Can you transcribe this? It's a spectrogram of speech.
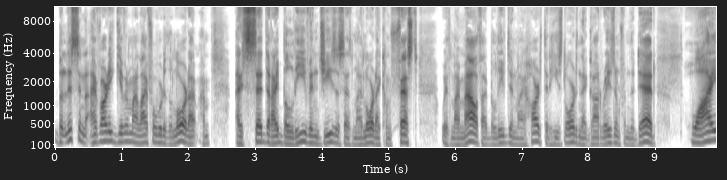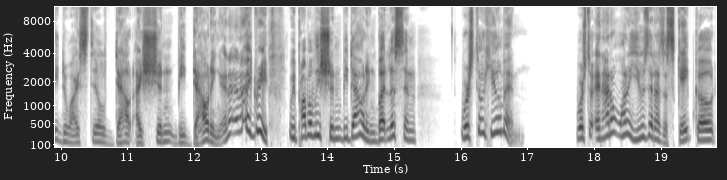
but listen, I've already given my life over to the Lord. I, I'm I said that I believe in Jesus as my Lord. I confessed with my mouth. I believed in my heart that He's Lord and that God raised Him from the dead. Why do I still doubt? I shouldn't be doubting. And, and I agree, we probably shouldn't be doubting. But listen, we're still human. We're still, and I don't want to use it as a scapegoat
